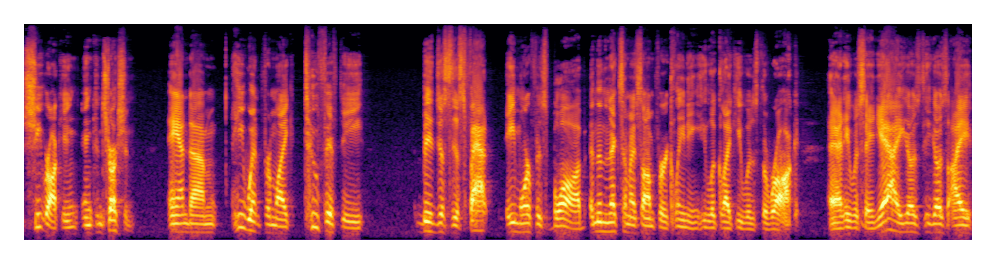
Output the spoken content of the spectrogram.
sheetrocking and construction." And um, he went from like 250, being just this fat amorphous blob, and then the next time I saw him for a cleaning, he looked like he was the Rock, and he was saying, "Yeah," he goes, "He goes, I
